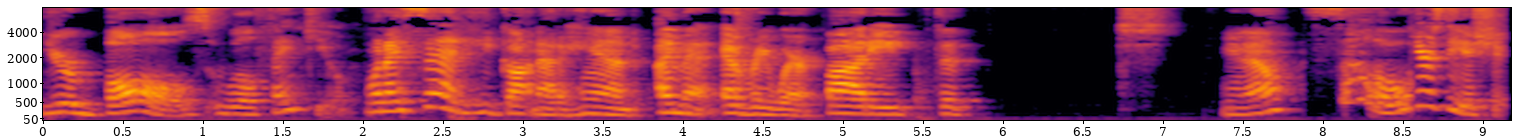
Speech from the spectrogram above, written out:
your balls will thank you. When I said he'd gotten out of hand, I meant everywhere. Body, the, you know? So here's the issue.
